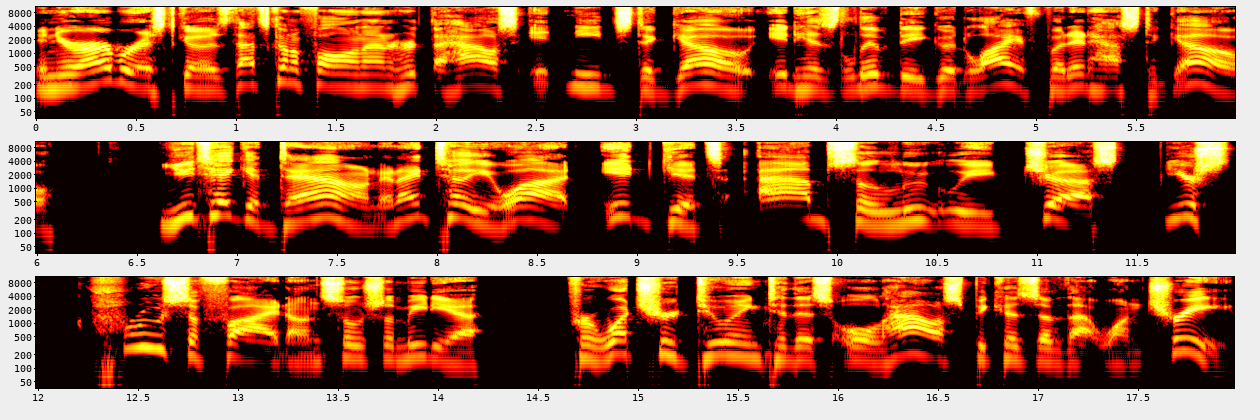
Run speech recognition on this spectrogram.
and your arborist goes that's going to fall down and hurt the house. It needs to go. It has lived a good life but it has to go you take it down and i tell you what it gets absolutely just you're crucified on social media for what you're doing to this old house because of that one tree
